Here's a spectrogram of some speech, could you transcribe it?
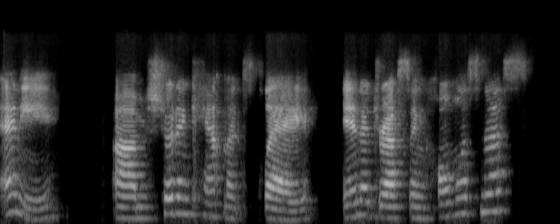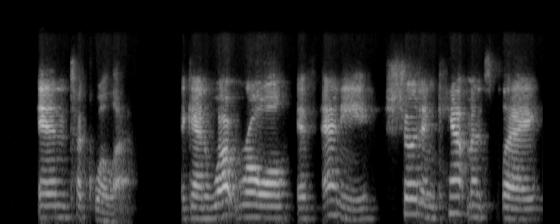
any, um, should encampments play in addressing homelessness in Tukwila? Again, what role, if any, should encampments play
